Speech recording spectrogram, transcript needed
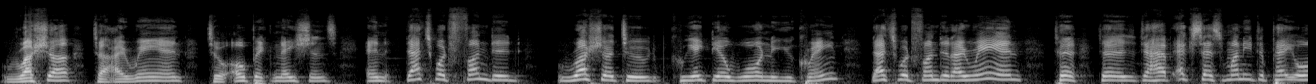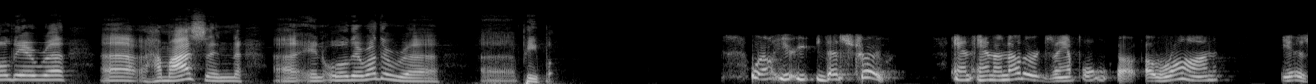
Russia, to Iran, to OPEC nations, and that's what funded Russia to create their war in the Ukraine. That's what funded Iran to to to have excess money to pay all their uh, uh, Hamas and uh, and all their other uh, uh, people. Well, that's true. And and another example, uh, Iran is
